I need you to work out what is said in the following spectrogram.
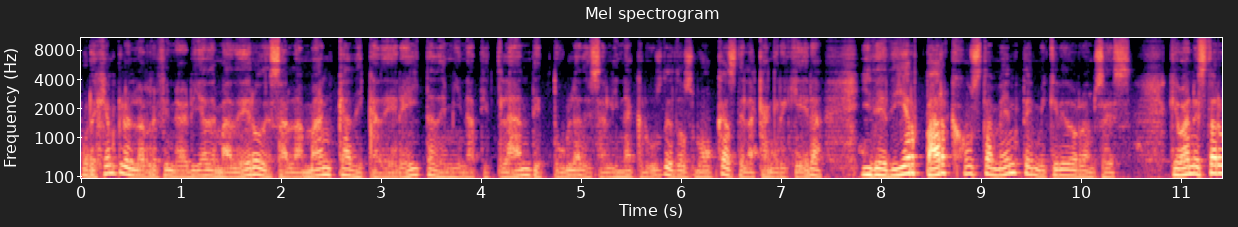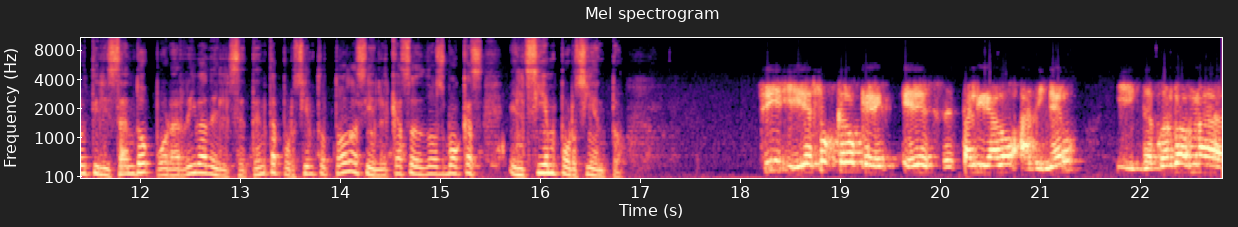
Por ejemplo, en la refinería de Madero, de Salamanca, de Cadereyta, de Minatitlán, de Tula, de Salina Cruz, de Dos Bocas, de La Cangrejera y de Deer Park, justamente, mi querido Ramsés, que van a estar utilizando por arriba del 70% todas y en el caso de Dos Bocas el 100%. Sí, y eso creo que es, está ligado a dinero y de acuerdo a una,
